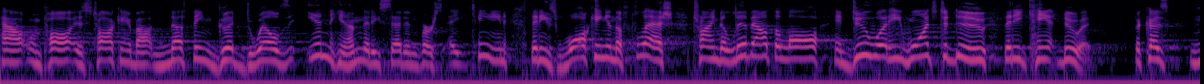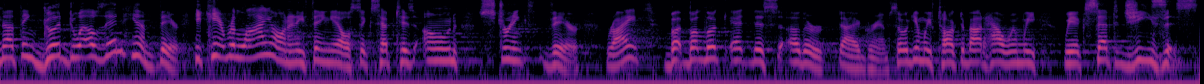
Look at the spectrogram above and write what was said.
how when Paul is talking about nothing good dwells in him, that he said in verse 18, that he's walking in the flesh, trying to live out the law and do what he wants to do, that he can't do it. Because nothing good dwells in him there. He can't rely on anything else except his own strength there, right? But but look at this other diagram. So again, we've talked about how when we, we accept Jesus,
